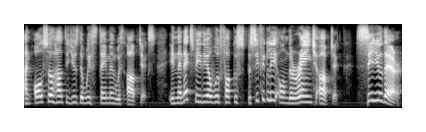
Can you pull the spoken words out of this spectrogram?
and also how to use the with statement with objects. In the next video, we'll focus specifically on the range object. See you there!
